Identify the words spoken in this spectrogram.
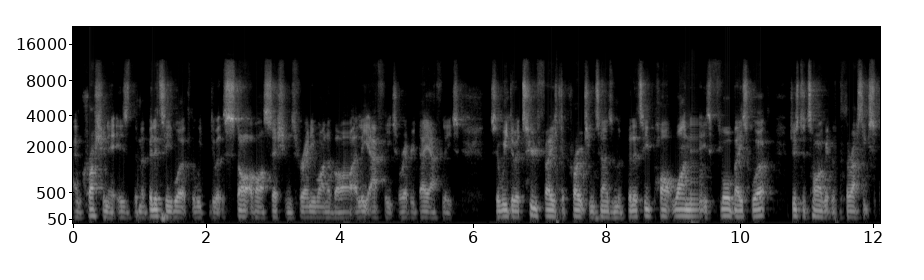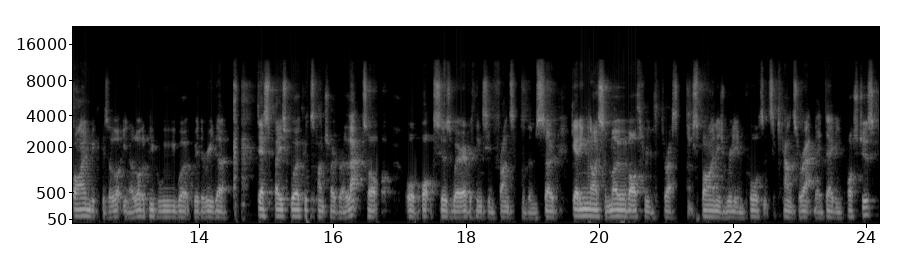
and crushing it is the mobility work that we do at the start of our sessions for any one of our elite athletes or everyday athletes. So we do a two-phased approach in terms of mobility. Part one is floor-based work, just to target the thoracic spine, because a lot, you know, a lot of people we work with are either desk-based workers, hunch over a laptop, or boxers where everything's in front of them. So getting nice and mobile through the thoracic spine is really important to counteract their daily postures.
